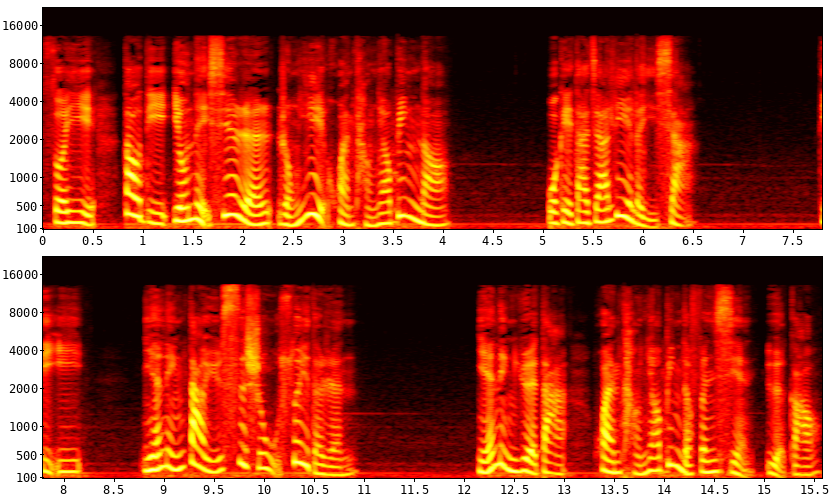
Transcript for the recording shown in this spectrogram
所以。到底有哪些人容易患糖尿病呢？我给大家列了一下。第一，年龄大于四十五岁的人，年龄越大，患糖尿病的风险越高。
